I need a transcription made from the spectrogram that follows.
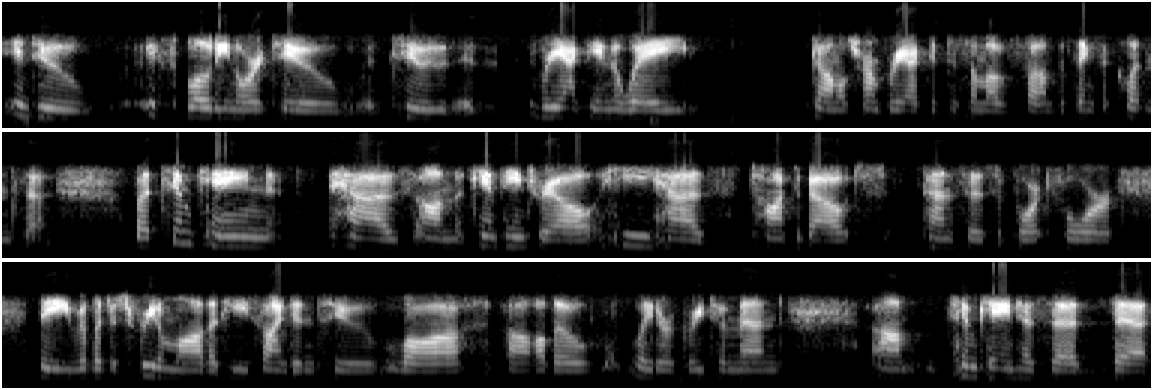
into exploding or to to reacting the way Donald Trump reacted to some of um, the things that Clinton said. But Tim Kaine has on the campaign trail. He has talked about Pence's support for the religious freedom law that he signed into law, uh, although later agreed to amend. Um, Tim Kaine has said that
